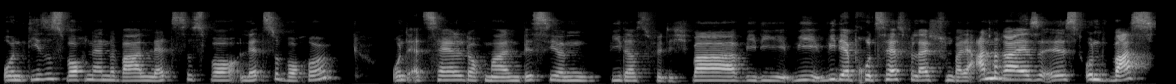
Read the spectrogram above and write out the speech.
Und dieses Wochenende war letztes Wo letzte Woche. Und erzähl doch mal ein bisschen, wie das für dich war, wie, die, wie, wie der Prozess vielleicht schon bei der Anreise ist und was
